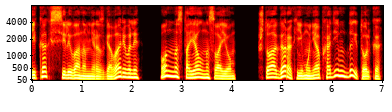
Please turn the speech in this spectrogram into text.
И как с Селиваном не разговаривали, он настоял на своем, что агарок ему необходим, да и только.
